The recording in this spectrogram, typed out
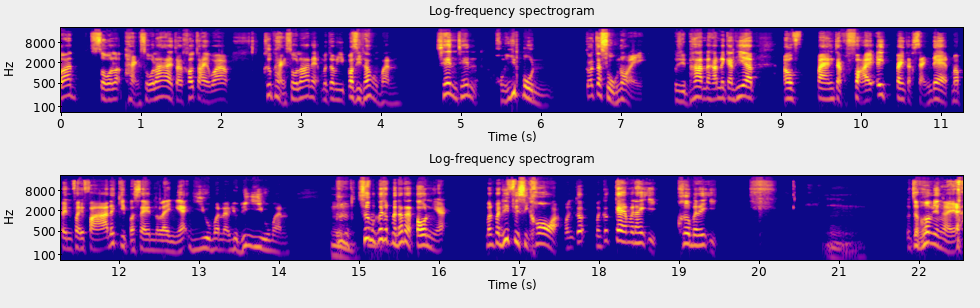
ลาร์โซลาร์แผงโซล่าร์จะเข้าใจว่า คือแผงโซล่าร์เนี่ยมันจะมีประสิทธิภาพของมัน เช่น เช่น ของญี่ปุ่นก็จะสูงหน่อยประสิทธิภาพนะครับในการที่จะเอาแปลงจากไฟเอ้ยแปลงจากแสงแดดมาเป็นไฟฟ้าได้กี่เปอร์เซ็นต์อะไรอย่างเงี้ย yield มันอะอยู่ที่ yield มันอืมซึ่งมันก็จะเป็นตั้งแต่ต้นเงี้ย มันเป็นที่ฟิสิกอลอะมันก็มันก็แก้ไม่ได้อีก เพิ่มไม่ได้อีกอืมมันจะเพิ่มยังไงอะ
